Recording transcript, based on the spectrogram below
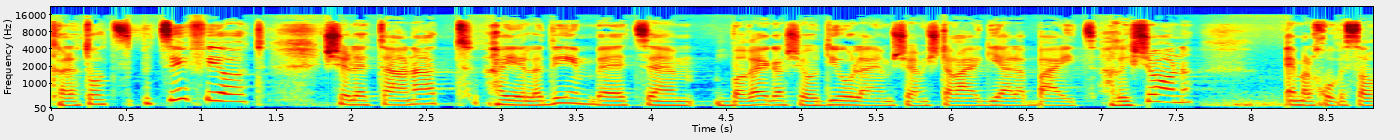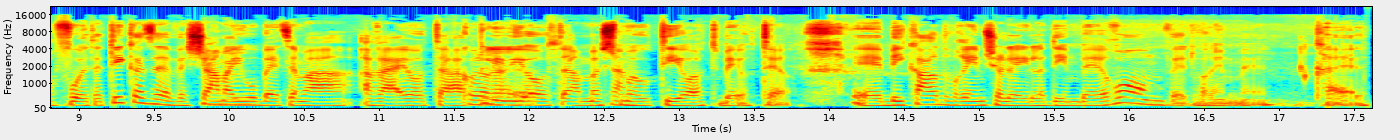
קלטות ספציפיות שלטענת הילדים בעצם ברגע שהודיעו להם שהמשטרה הגיעה לבית הראשון, הם הלכו ושרפו את התיק הזה ושם היו בעצם הראיות הפליליות כן. המשמעותיות ביותר. אה, בעיקר דברים של ילדים בעירום ודברים אה, כאלה.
